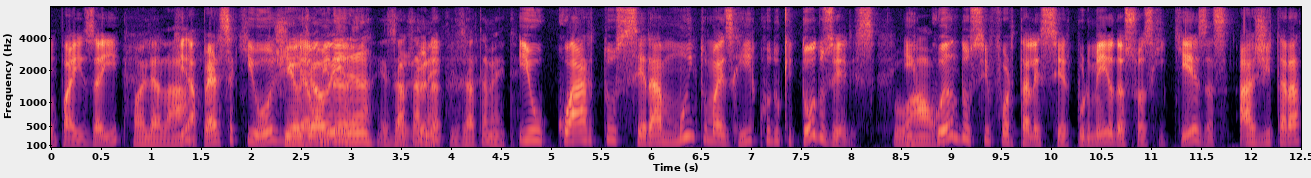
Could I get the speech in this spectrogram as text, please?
um país aí. Olha lá. Que a Pérsia que hoje, que hoje é, é, o Irã. Irã. Exatamente, Irã. exatamente. E o quarto será muito mais rico do que todos eles. Uau. E quando se fortalecer por meio das suas riquezas, agitará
